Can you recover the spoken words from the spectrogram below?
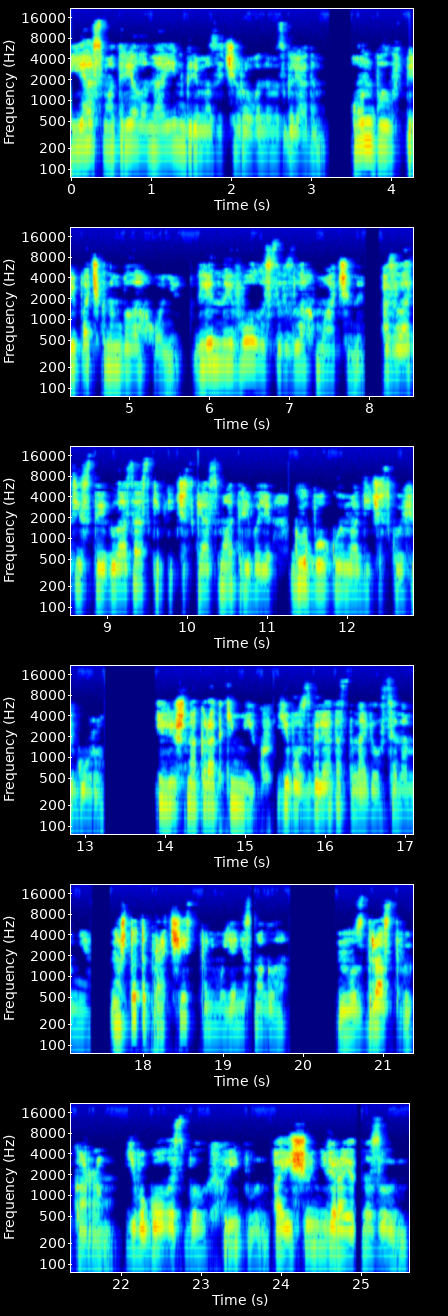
Я смотрела на Ингрима зачарованным взглядом. Он был в перепачканном балахоне, длинные волосы взлохмачены, а золотистые глаза скептически осматривали глубокую магическую фигуру. И лишь на краткий миг его взгляд остановился на мне, но что-то прочесть по нему я не смогла. «Ну, здравствуй, Карам!» Его голос был хриплым, а еще невероятно злым.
